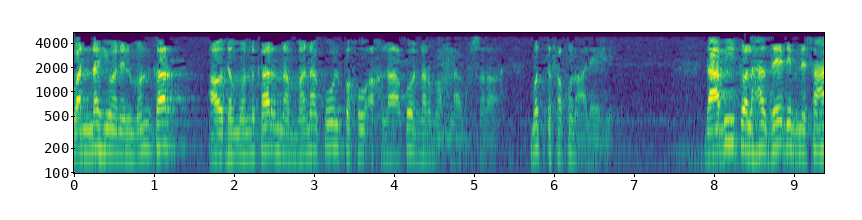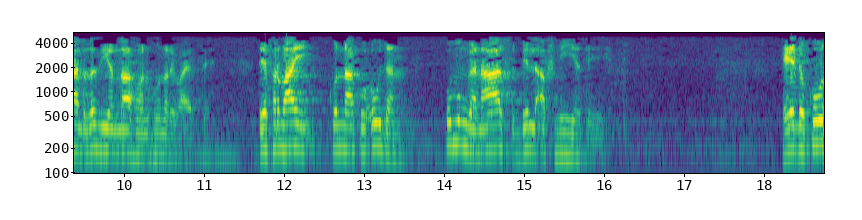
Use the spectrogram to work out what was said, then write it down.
والنهي عن المنکر او د منکر نه منع کول په خو اخلاقو نرم اخلاق سره متفق علیه دابی طلحه زید ابن سهل رضی الله عنه نے روایت ته ته فرمای کنا قعودن اومنګ ناس بالافنیه اے د کور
